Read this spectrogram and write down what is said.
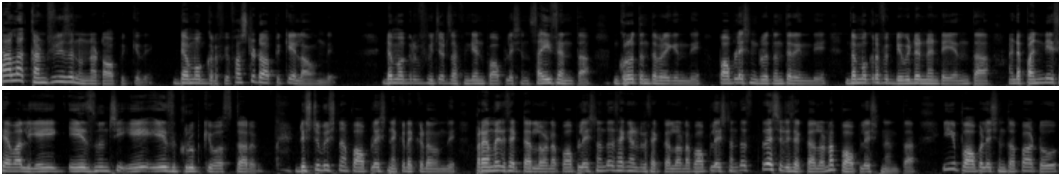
చాలా కన్ఫ్యూజన్ ఉన్న టాపిక్ ఇది. డెమోగ్రఫీ ఫస్ట్ టాపిక్ ఇలా ఉంది. Demography features of Indian population size ఎంత? గ్రోత్ ఎంత పెరిగింది? పాపులేషన్ గ్రోత్ ఎంత పెరిగింది? డెమోగ్రఫిక్ డివిడెండ్ అంటే ఎంత? అంటే పనిచేసే వాళ్ళు ఏ ఏజ్ నుంచి ఏ ఏజ్ గ్రూప్కి వస్తారు? డిస్ట్రిబ్యూషన్ ఆఫ్ పాపులేషన్ ఎక్కడెక్కడ ఉంది? ప్రైమరీ సెక్టర్లో ఉన్న పాపులేషన్ అంతా సెకండరీ సెక్టర్లో ఉన్న పాపులేషన్ అంతా టెరిటరీ సెక్టర్లో ఉన్న పాపులేషన్ అంతా ఈ పాపులేషన్తో పాటు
